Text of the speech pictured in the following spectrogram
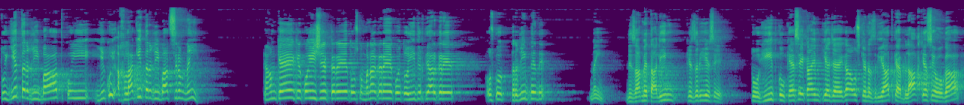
تو یہ ترغیبات کوئی، یہ کوئی اخلاقی ترغیبات صرف نہیں۔ کہ ہم کہیں کہ کوئی شرک کرے تو اس کو منع کریں، کوئی توحید اختیار کرے تو اس کو ترغیب دے دیں نہیں، نظام تعلیم کے ذریعے سے توحید کو کیسے قائم کیا جائے گا، اس کے نظریات کا ابلاغ کیسے ہوگا،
